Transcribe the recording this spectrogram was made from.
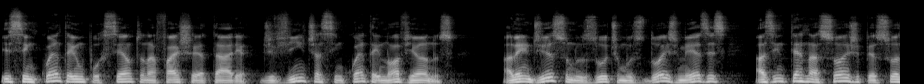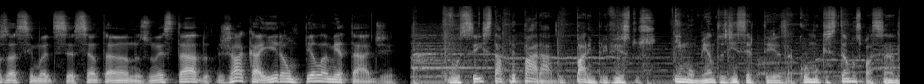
e 51% na faixa etária de 20 a 59 anos. Além disso, nos últimos dois meses, as internações de pessoas acima de 60 anos no estado já caíram pela metade. Você está preparado para imprevistos? Em momentos de incerteza como o que estamos passando,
